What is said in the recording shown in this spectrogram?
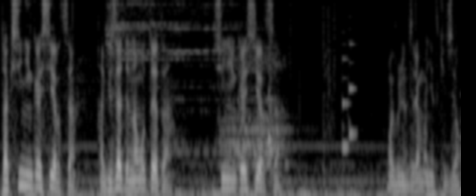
Так, синенькое сердце. Обязательно вот это. Синенькое сердце. Ой, блин, зря монетки взял.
